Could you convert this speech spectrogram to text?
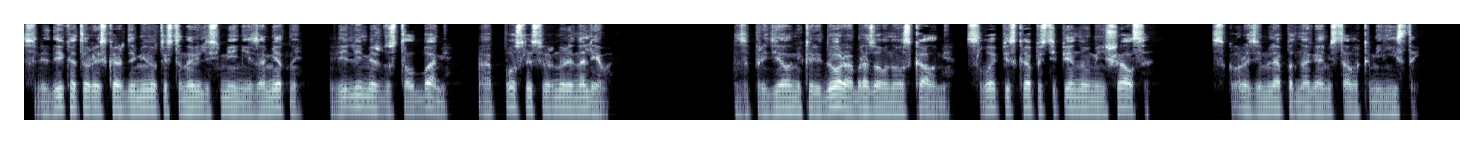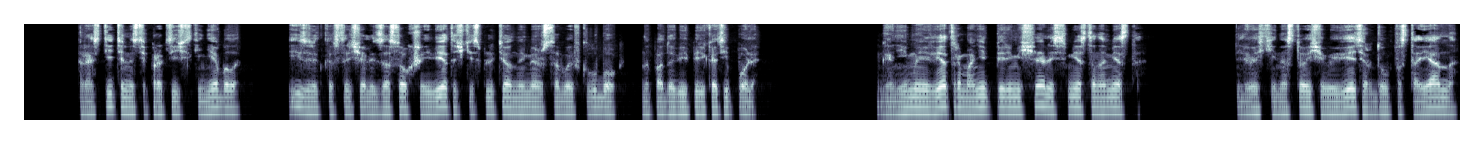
Следы, которые с каждой минутой становились менее заметны, вели между столбами, а после свернули налево. За пределами коридора, образованного скалами, слой песка постепенно уменьшался. Скоро земля под ногами стала каменистой. Растительности практически не было. изредка встречались засохшие веточки, сплетенные между собой в клубок, наподобие перекати поля. Гонимые ветром, они перемещались с места на место. Легкий настойчивый ветер дул постоянно,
